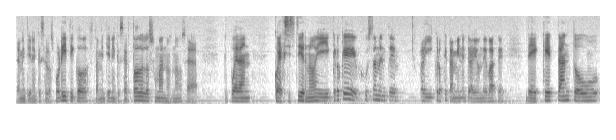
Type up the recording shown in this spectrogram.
también tienen que ser los políticos, también tienen que ser todos los humanos, ¿no? O sea, que puedan coexistir, ¿no? Y creo que justamente ahí creo que también entraría un debate de qué tanto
